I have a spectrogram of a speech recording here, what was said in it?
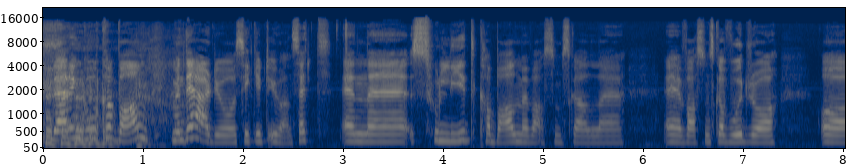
Det er en god kabal, men det er det jo sikkert uansett. En eh, solid kabal med hva som skal, eh, hva som skal hvor, og, og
